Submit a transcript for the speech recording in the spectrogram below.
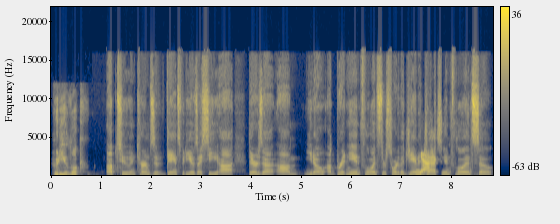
Who do you look up to in terms of dance videos? I see uh, there's a um, you know a Britney influence. There's sort of a Janet yeah. Jackson influence. So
